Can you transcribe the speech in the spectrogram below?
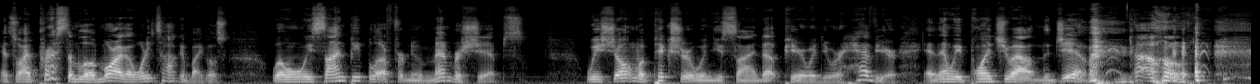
And so i pressed him a little more. I go what are you talking about? He goes well when we sign people up for new memberships we show them a picture when you signed up here when you were heavier, and then we point you out in the gym. Oh,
